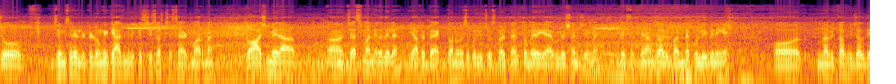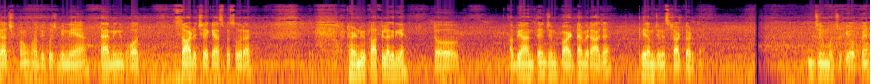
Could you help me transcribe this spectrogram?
जो जिम से रिलेटेड होंगे कि आज मुझे किस चीज़ का सेट मारना है। तो आज मेरा चेस्ट मारने का दिल है, या फिर बैक दोनों में से कुछ भी चूज़ करते हैं तो मेरे ये एवोल्यूशन जिम है। देख सकते हैं आप, जो अभी बंद है, खुली भी नहीं है। और मैं अभी काफ़ी जल्दी आ चुका हूँ, अभी कुछ भी नहीं आया। टाइमिंग बहुत साढ़े छः के आसपास हो रहा है। ठंड भी काफ़ी लग रही है। तो अभी आते हैं, जिम पार्ट टाइम मेरा आ जाए, फिर हम जिम स्टार्ट करते हैं। जिम हो चुकी ओपन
